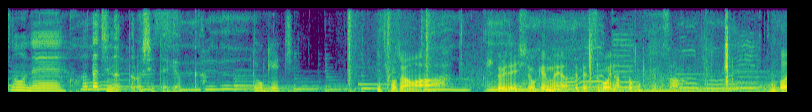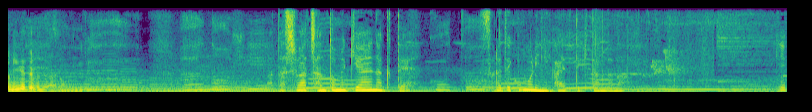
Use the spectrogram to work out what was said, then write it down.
そうね。二十歳になったら教えてあげようか。同系値。いちこちゃんは一人で一生懸命やっててすごいなって思ったけどさ本当は逃げてるんじゃないの？私はちゃんと向き合えなくてそれで小森に帰ってきたんだな。きっ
